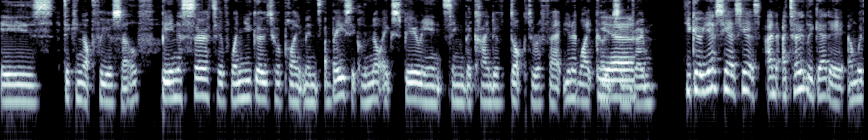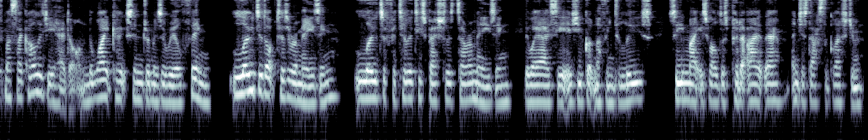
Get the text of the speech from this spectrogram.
is sticking up for yourself, being assertive when you go to appointments, and basically not experiencing the kind of doctor effect, you know, white coat yeah. syndrome. You go, yes, yes, yes. And I totally get it. And with my psychology head on, the white coat syndrome is a real thing. Loads of doctors are amazing. Loads of fertility specialists are amazing. The way I see it is you've got nothing to lose. So you might as well just put it out there and just ask the question.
